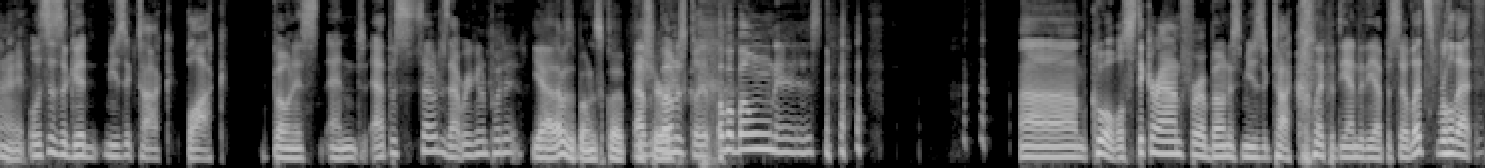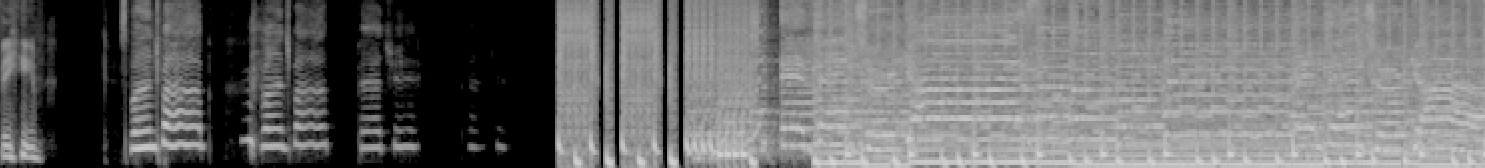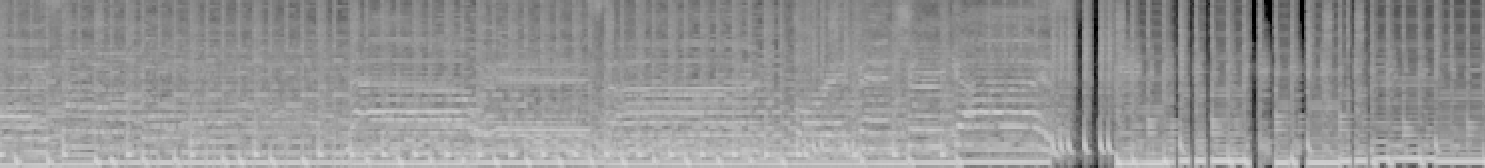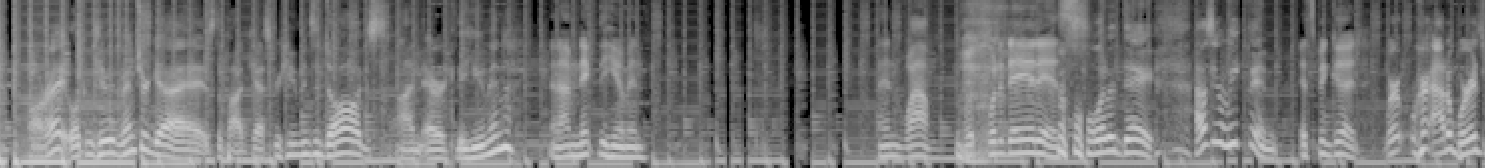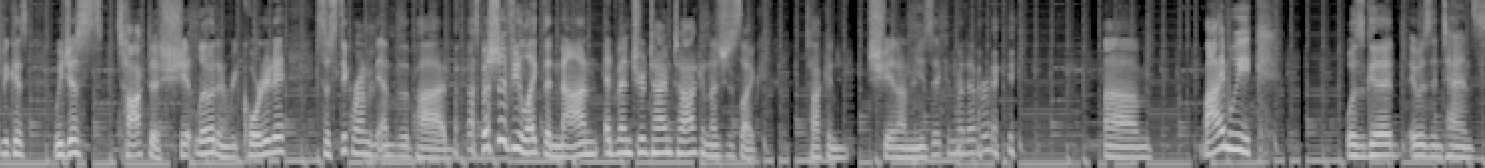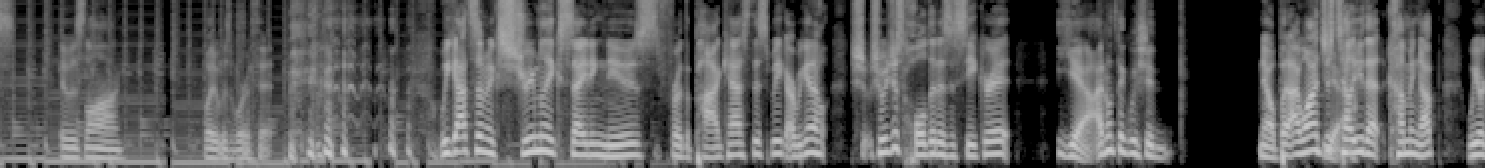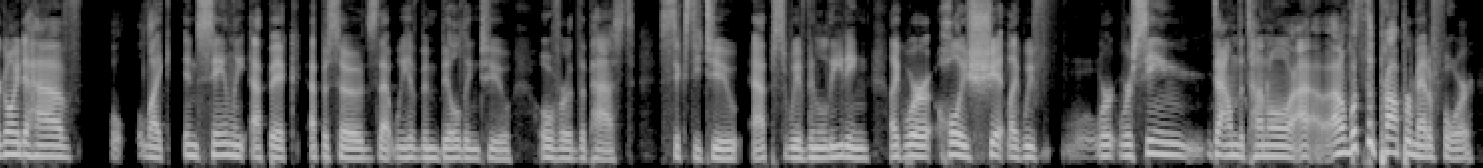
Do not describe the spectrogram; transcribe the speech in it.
All right. Well, this is a good music talk block bonus end episode. Is that where you're going to put it? Yeah, that was a bonus clip. For That was sure. a bonus clip of a bonus. um, cool. We'll stick around for a bonus music talk clip at the end of the episode. Let's roll that theme. SpongeBob, SpongeBob, Patrick, Patrick. Adventure Guys. Right, welcome to Adventure Guys, the podcast for humans and dogs. I'm Eric the Human. And I'm Nick the Human. And wow, what, what a day it is. what a day! How's your week been? It's been good. We're, we're out of words because we just talked a shitload and recorded it. So stick around to the end of the pod, especially if you like the non adventure time talk and that's just like talking shit on music and whatever. um, my week was good. It was intense. It was long, but it was worth it. we got some extremely exciting news for the podcast this week. Are we gonna? Sh- should we just hold it as a secret? Yeah, I don't think we should. No, but I want to just Yeah. tell you that coming up, we are going to have like insanely epic episodes that we have been building to over the past 62 eps. We've been leading like we're holy shit, like we've we're we're seeing down the tunnel. I, I, what's the proper metaphor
